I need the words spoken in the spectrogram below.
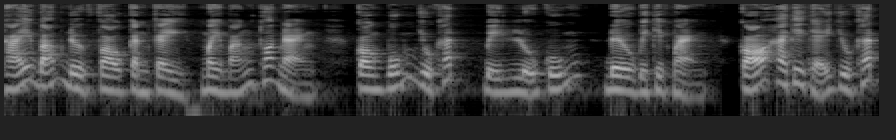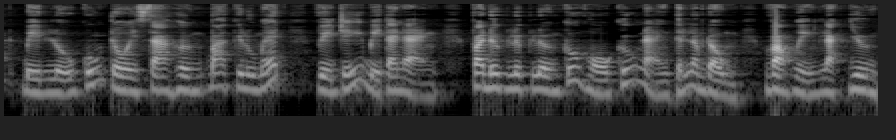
Thái bám được vào cành cây, may mắn thoát nạn, còn bốn du khách bị lũ cuốn đều bị thiệt mạng. Có hai thi thể du khách bị lũ cuốn trôi xa hơn 3 km vị trí bị tai nạn và được lực lượng cứu hộ cứu nạn tỉnh Lâm Đồng và huyện Lạc Dương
